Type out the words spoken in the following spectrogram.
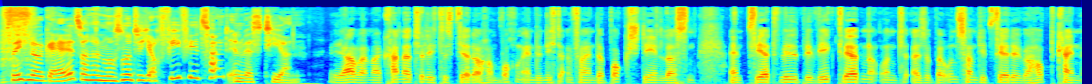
ist nicht nur Geld, sondern muss natürlich auch viel viel Zeit investieren. Ja, weil man kann natürlich das Pferd auch am Wochenende nicht einfach in der Box stehen lassen. Ein Pferd will bewegt werden und also bei uns haben die Pferde überhaupt keinen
